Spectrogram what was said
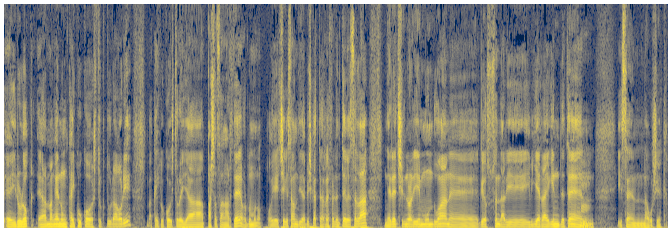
e, irurok, eraman genuen kaikuko struktura hori, ba, kaikuko historia pasatzen arte, orduan, bueno, hoi etxek izan dira pixkat referente bezala, nire txirindulari munduan e, geho zuzendari ibilera egin deten izen nagusiek.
